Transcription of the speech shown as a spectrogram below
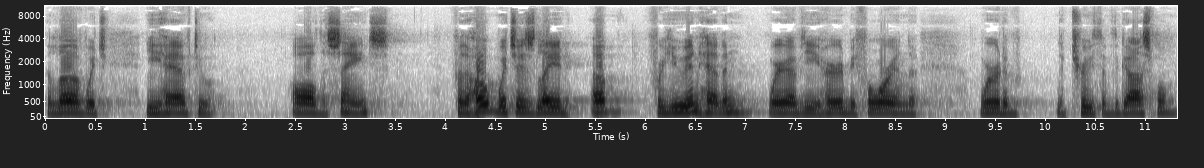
the love which ye have to all the saints, for the hope which is laid up for you in heaven, whereof ye heard before in the word of the truth of the gospel,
